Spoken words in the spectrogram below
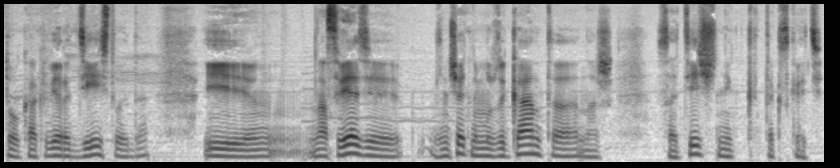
то, как вера действует, да. И на связи замечательный музыкант, э, наш соотечественник, так сказать,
